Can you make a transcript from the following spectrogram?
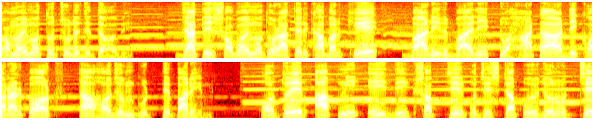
সময় মতো চলে যেতে হবে, যাতে সময় মতো রাতের খাবার খেয়ে বাড়ির বাইরে একটু হাঁটাহাঁটি করার পর তা হজম করতে পারেন। অতএব আপনি এই দিক সবচেয়ে প্রচেষ্টা প্রয়োজন হচ্ছে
